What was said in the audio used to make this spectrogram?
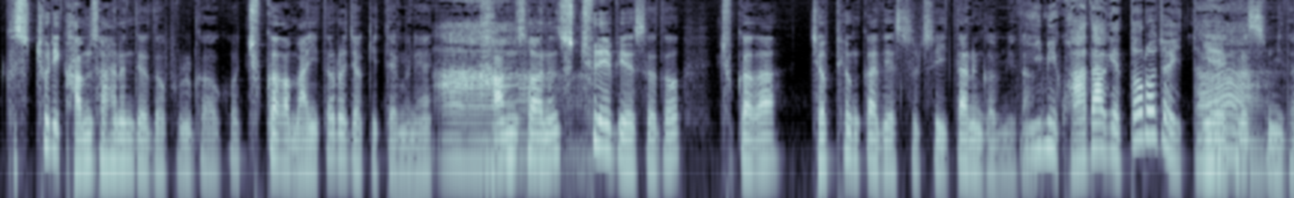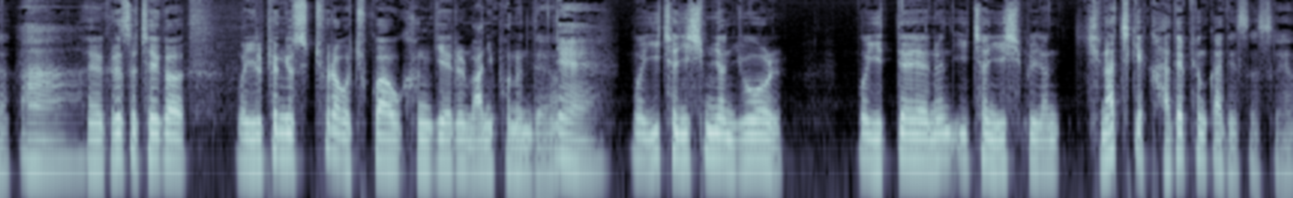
그 수출이 감소하는데도 불구하고 주가가 많이 떨어졌기 때문에 아. 감소하는 수출에 비해서도 주가가 저평가됐을 수 있다는 겁니다. 이미 과다하게 떨어져 있다. 예, 그렇습니다. 아. 예, 그래서 제가 뭐 일평균 수출하고 주가하고 관계를 많이 보는데요. 예. 뭐 2020년 6월 뭐 이때는 2021년 지나치게 가대평가됐었어요.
